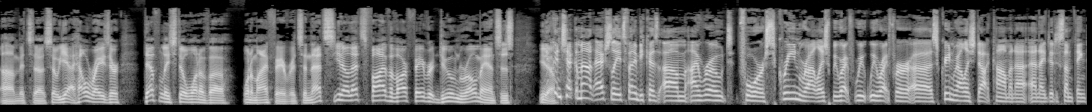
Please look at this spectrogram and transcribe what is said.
Um, it's uh, so yeah, Hellraiser definitely still one of uh one of my favorites, and that's you know that's five of our favorite doomed romances. You, know, can check them out. Actually, it's funny because um, I wrote for Screen Relish. We write for, we, we write for uh, ScreenRelish.com, and, uh, and I did something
